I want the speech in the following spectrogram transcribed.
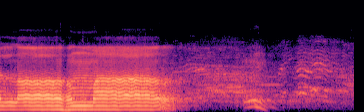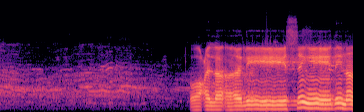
اللهم وعلى آل سيدنا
